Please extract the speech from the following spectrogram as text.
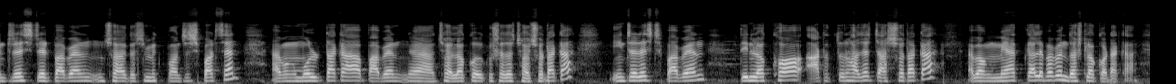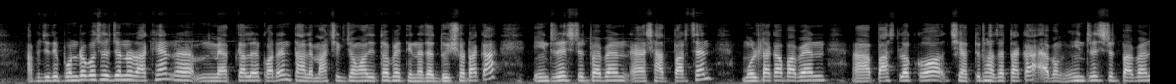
ইন্টারেস্ট রেট পাবেন ছয় দশমিক পঞ্চাশ পার্সেন্ট এবং মূল টাকা পাবেন ছয় লক্ষ একুশ হাজার ছয়শো টাকা। ইন্টারেস্ট পাবেন তিন লক্ষ আটাত্তর হাজার চারশো টাকা এবং মেয়াদকালে পাবেন দশ লক্ষ টাকা। আপনি যদি পনেরো বছরের জন্য রাখেন মেয়াদকালে করেন, তাহলে মাসিক জমা দিতে হবে তিন হাজার দুইশো টাকা। ইন্টারেস্ট রেট পাবেন সাত পার্সেন্ট মূল টাকা পাবেন পাঁচ লক্ষ ছিয়াত্তর হাজার টাকা এবং ইন্টারেস্ট রেট পাবেন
